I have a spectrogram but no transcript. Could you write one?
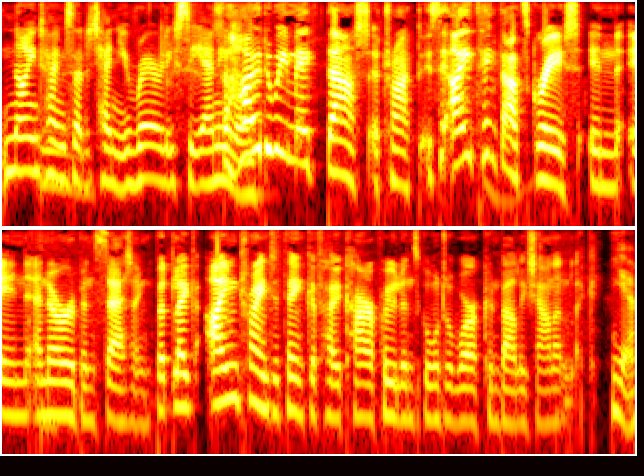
Nine times out of ten, you rarely see anyone. So how do we make that attractive? See, I think that's great in in an urban setting, but like I'm trying to think of how carpooling's going to work in Ballyshannon. Like, Yeah.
